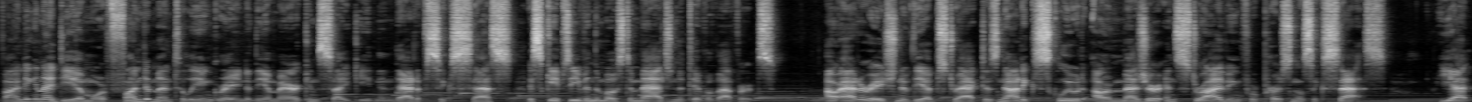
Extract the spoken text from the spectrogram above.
Finding an idea more fundamentally ingrained in the American psyche than that of success escapes even the most imaginative of efforts. Our adoration of the abstract does not exclude our measure and striving for personal success. Yet,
